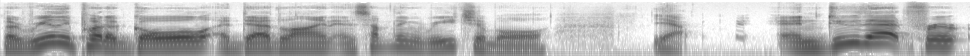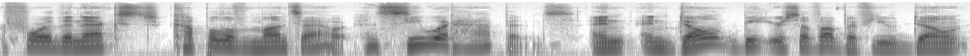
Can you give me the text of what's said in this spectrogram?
But really put a goal, a deadline, and something reachable, yeah. And do that for for the next couple of months out, and see what happens. And and don't beat yourself up if you don't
